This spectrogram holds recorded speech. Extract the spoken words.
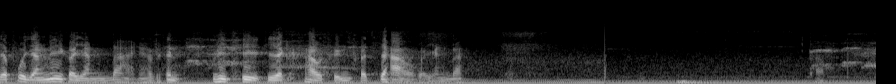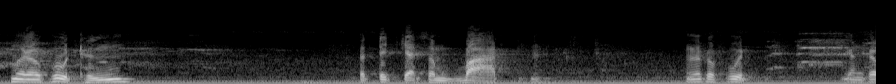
จะพูดอย่างนี้ก็ยังได้นะเป็นวิธีที่จะเข้าถึงพระเจ้าก็ยังได้เมื่อเราพูดถึงปฏิจจสมบาทแล้วก็พูดยังก็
